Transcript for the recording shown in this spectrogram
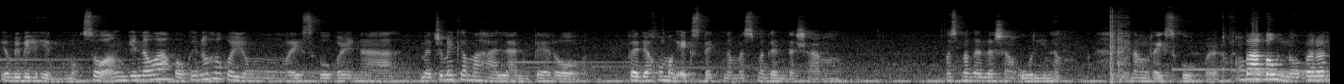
yung bibilihin mo. So, ang ginawa ko, kinuha ko yung rice cooker na medyo may kamahalan pero pwede ako mag-expect na mas maganda siyang mas maganda siyang uri ng ng rice cooker. Ang babaw, no? Pero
